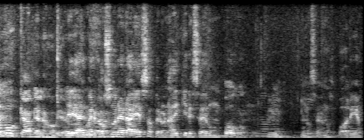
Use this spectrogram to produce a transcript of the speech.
logramos, del- cambian los gobiernos. La idea del Mercosur era eso, pero nadie quiere ceder un poco. No, Mm. No sé, no se podría.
